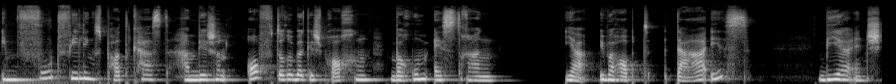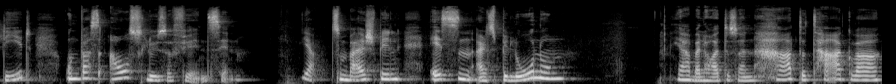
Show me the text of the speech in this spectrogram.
Im Food Feelings Podcast haben wir schon oft darüber gesprochen, warum Essdrang ja überhaupt da ist wie er entsteht und was Auslöser für ihn sind. Ja, zum Beispiel Essen als Belohnung. Ja, weil heute so ein harter Tag war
